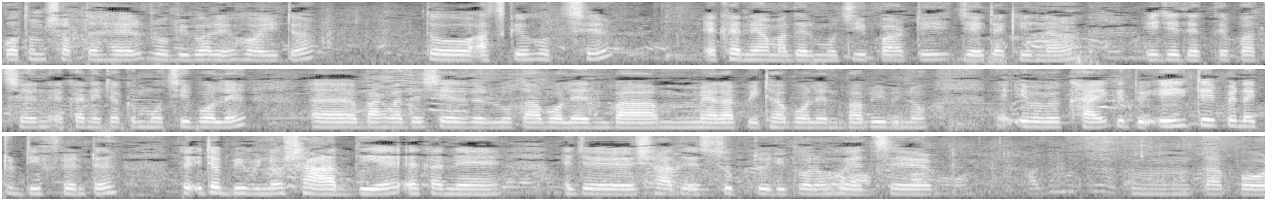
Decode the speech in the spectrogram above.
প্রথম সপ্তাহের রবিবারে হয় এটা। তো আজকে হচ্ছে এখানে আমাদের মুচি পার্টি যেটা কিনা, এই যে দেখতে পাচ্ছেন, এখানে এটাকে মুচি বলে। বাংলাদেশের লোতা বলেন বা মেরা পিঠা বলেন বা বিভিন্ন এভাবে খায়। কিন্তু এই টাইপের একটু ডিফারেন্ট তো এটা বিভিন্ন স্বাদ দিয়ে এখানে এই যে স্বাদের স্যুপ তৈরি করা হয়েছে। তারপর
